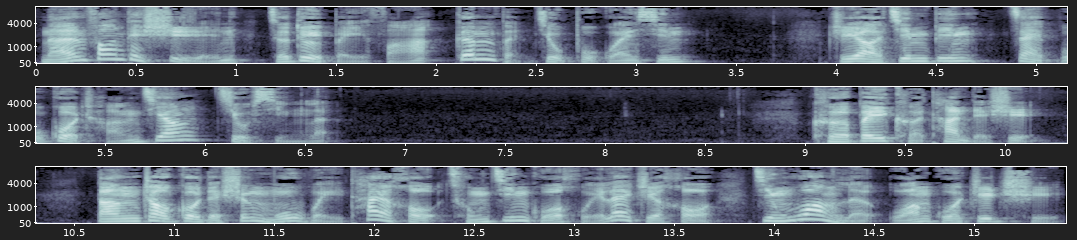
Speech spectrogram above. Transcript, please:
南方的士人则对北伐根本就不关心，只要金兵再不过长江就行了。可悲可叹的是，当赵构的生母韦太后从金国回来之后，竟忘了亡国之耻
